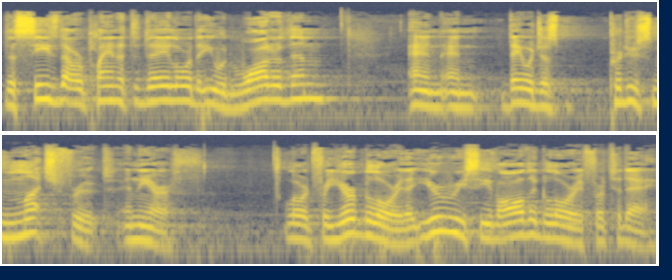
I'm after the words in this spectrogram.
the seeds that were planted today, Lord, that you would water them and, and they would just produce much fruit in the earth. Lord, for your glory, that you receive all the glory for today.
